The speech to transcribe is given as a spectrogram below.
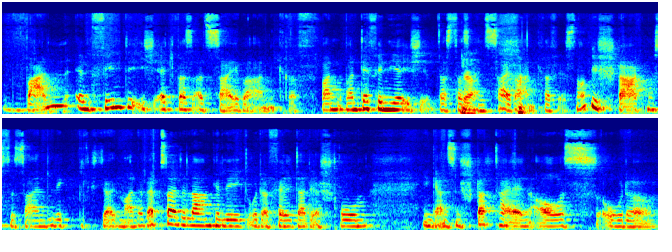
wann empfinde ich etwas als Cyberangriff? Wann, wann definiere ich, dass das ja. ein Cyberangriff ist? Ne? Wie stark muss das sein? Liegt da meine Webseite lahmgelegt oder fällt da der Strom in ganzen Stadtteilen aus oder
